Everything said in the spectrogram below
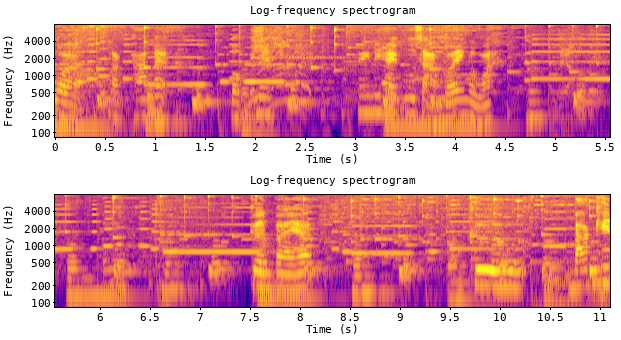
กว่าหลักพันอะบอกไปเลยแม่งนี่ให้กูสามร้อยเองเหรอวะ เกินไปฮะ คือบักแค่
